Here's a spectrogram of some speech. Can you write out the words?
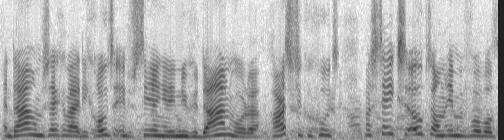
En daarom zeggen wij die grote investeringen die nu gedaan worden, hartstikke goed. Maar steek ze ook dan in bijvoorbeeld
